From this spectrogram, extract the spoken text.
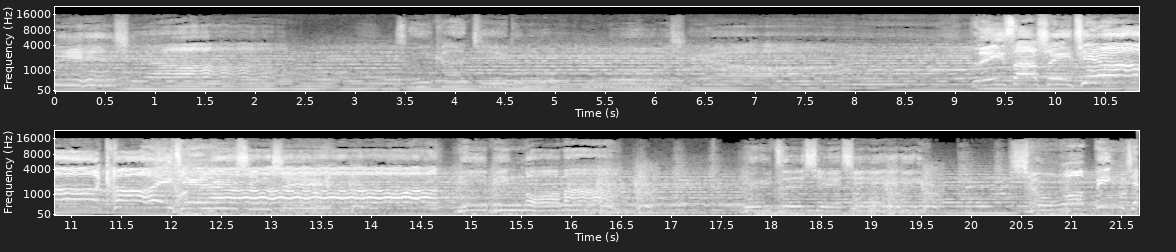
天下？醉看几多泪洒谁家铠甲？你兵我马，女子写信，修我兵家。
